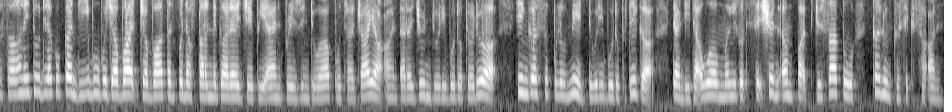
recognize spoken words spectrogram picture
Kesalahan itu dilakukan di Ibu Pejabat Jabatan Pendaftaran Negara JPN Prezin 2 Putrajaya antara Jun 2022 hingga 10 Mei 2023 dan didakwa mengikut Seksyen 471 Kanun Kesiksaan.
